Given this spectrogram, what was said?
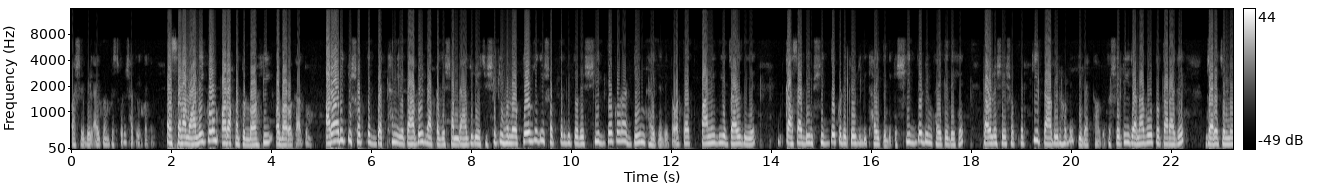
পাশের বেল আইকন প্রেস করে সাথেই থাকেন। আসসালামু আলাইকুম ওয়া রাহমাতুল্লাহি ওয়া বারাকাতুহু। আরও আরেকটি শব্দের ব্যাখ্যা নিয়ে নিয়ে আপনাদের সামনে হাজির হয়েছে, সেটি হলো কেউ যদি শব্দের ভিতরে সিদ্ধ করা ডিম খাইতে দেখে, অর্থাৎ পানি দিয়ে জাল দিয়ে কাঁচা ডিম সিদ্ধ করে কেউ যদি খাইতে দেখে, সিদ্ধ ডিম খাইতে দেখে, তাহলে সেই শব্দের কি তাবির হবে, কি ব্যাখ্যা হবে? তো সেটি জানাব, তো তার আগে যারা চ্যানেলে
